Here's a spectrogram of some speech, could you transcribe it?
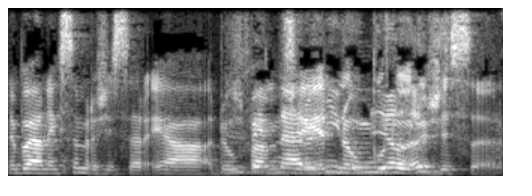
nebo já nejsem režisér, já doufám, že jednou umělec. budu režisér.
